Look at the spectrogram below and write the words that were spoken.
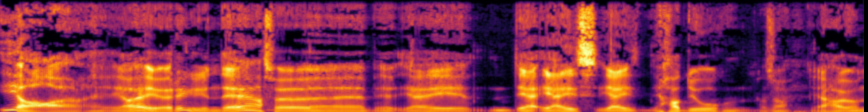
Ja, ja jeg gjør i grunnen det. Altså, jeg, jeg, jeg, hadde jo Altså, jeg har jo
